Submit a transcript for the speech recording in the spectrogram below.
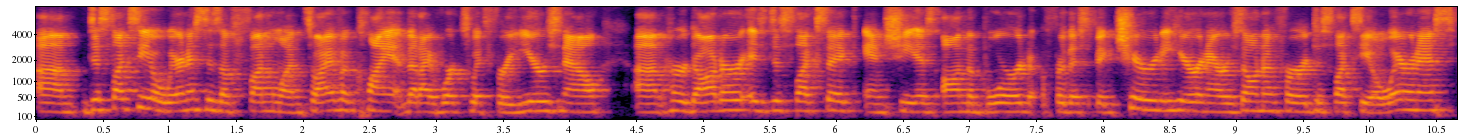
Um, dyslexia awareness is a fun one. So I have a client that I've worked with for years now. Um, her daughter is dyslexic and she is on the board for this big charity here in Arizona for dyslexia awareness.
